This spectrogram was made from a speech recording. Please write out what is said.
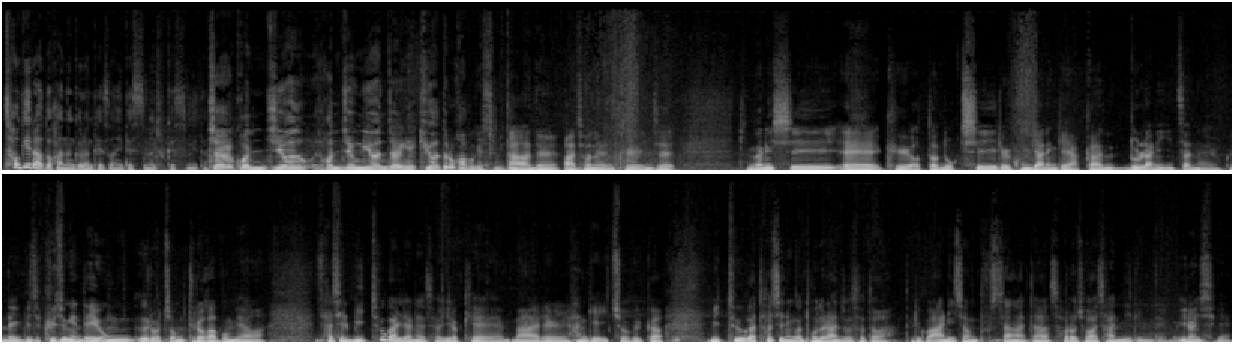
척이라도 하는 그런 대선이 됐으면 좋겠습니다. 자 권지원 권중 위원장의 키워드로 가보겠습니다. 아, 네. 아, 저는 그 이제 김건희 씨의 그 어떤 녹취를 공개하는 게 약간 논란이 있잖아요. 근데 이제 그 중에 내용으로 좀 들어가 보면 사실 미투 관련해서 이렇게 말을 한 게 있죠. 그러니까 미투가 터지는 건 돈을 안 줘서다. 그리고 안희정 불쌍하다. 서로 좋아서 한 일인데. 뭐 이런 식의.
